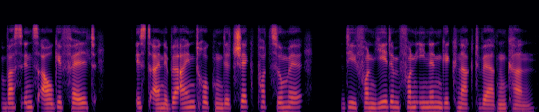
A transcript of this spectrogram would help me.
was ins Auge fällt, ist eine beeindruckende Jackpot-Summe, die von jedem von Ihnen geknackt werden kann.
